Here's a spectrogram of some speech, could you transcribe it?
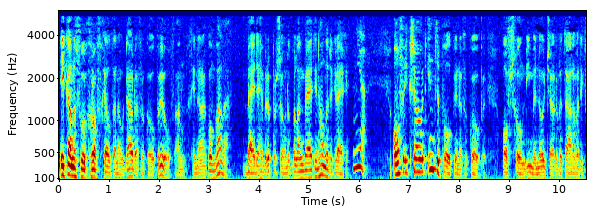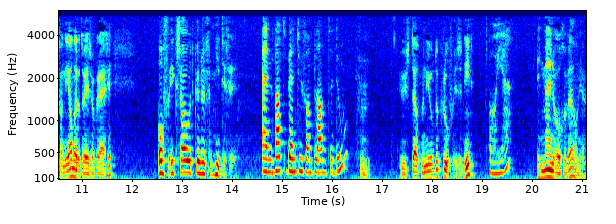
Ik kan het voor grof geld aan O'Dowda verkopen of aan generaal Gonwalla. Beide hebben er persoonlijk belang bij het in handen te krijgen. ja. Of ik zou het Interpol kunnen verkopen. Of schoon die me nooit zouden betalen wat ik van die andere twee zou krijgen. Of ik zou het kunnen vernietigen. En wat bent u van plan te doen? U stelt me nu op de proef, is het niet? Oh ja? In mijn ogen wel, ja.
